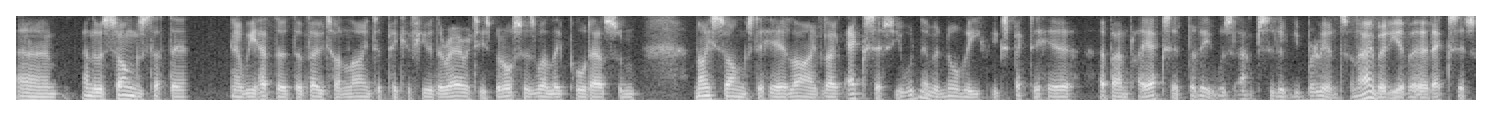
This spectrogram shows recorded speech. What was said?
Um, and there were songs that they you know, we had the, the vote online to pick a few of the rarities, but also as well they pulled out some nice songs to hear live, like Exit. You would never normally expect to hear a band play Exit, but it was absolutely brilliant. And I've only ever heard Exit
